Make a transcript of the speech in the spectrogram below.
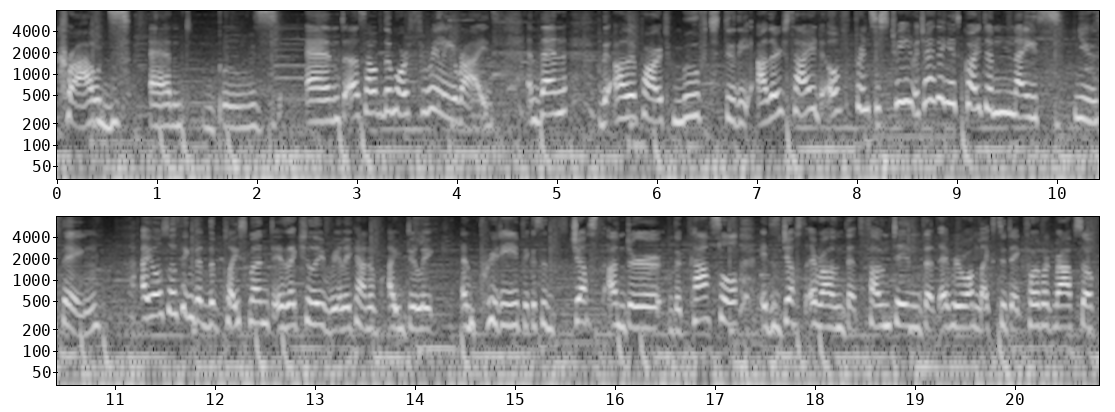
crowds and booze and uh, some of the more thrilly rides. And then the other part moved to the other side of Princes Street, which I think is quite a nice new thing. I also think that the placement is actually really kind of idyllic and pretty because it's just under the castle, it's just around that fountain that everyone likes to take photographs of.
